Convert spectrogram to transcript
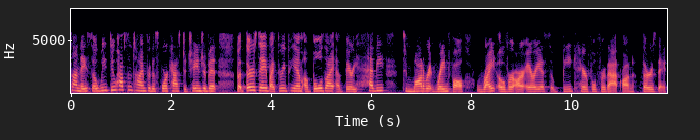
Sunday, so we do have some time for this forecast to change a bit. But Thursday by 3 p.m., a bullseye of very heavy to moderate rainfall right over our area, so be careful for that on Thursday.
